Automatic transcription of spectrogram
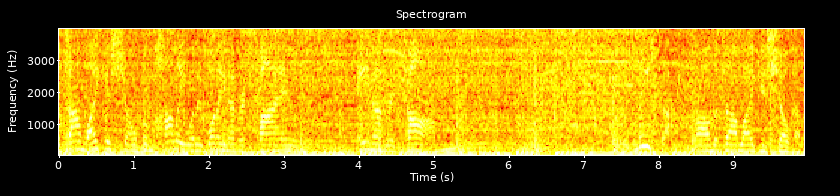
The Tom Leykis Show from Hollywood at 1-800-5800-TOM. Lisa on the Tom Leykis Show. Hello.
